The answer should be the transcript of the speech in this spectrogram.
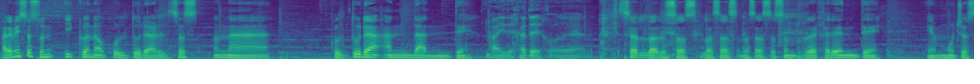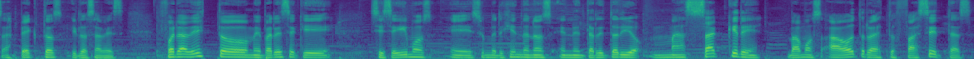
Para mí sos un ícono cultural, sos una cultura andante. Ay, déjate de joder. Sos, lo sos, lo sos, lo sos, sos un referente en muchos aspectos y lo sabes. Fuera de esto, me parece que si seguimos eh, sumergiéndonos en el territorio masacre, vamos a otra de tus facetas.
